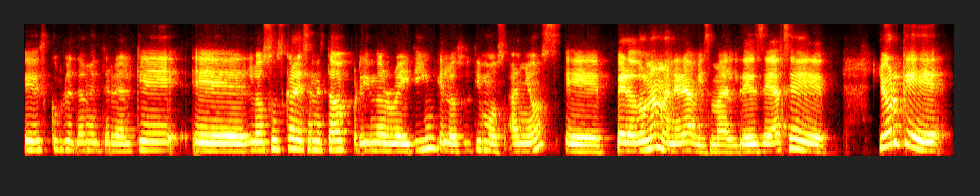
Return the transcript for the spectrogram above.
es, completamente real que eh, los Oscars han estado perdiendo rating en los últimos años, eh, pero de una manera abismal. Desde hace, yo creo que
